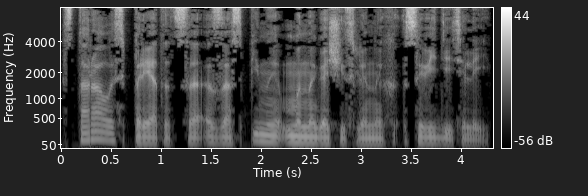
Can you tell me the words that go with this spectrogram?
старалась прятаться за спины многочисленных свидетелей.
